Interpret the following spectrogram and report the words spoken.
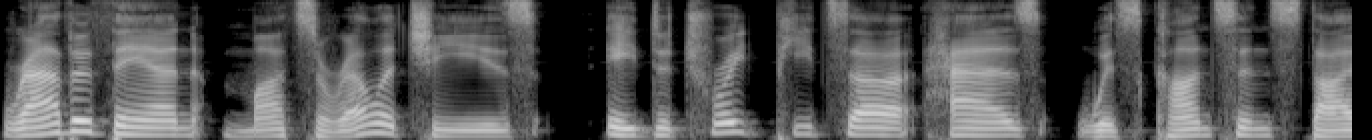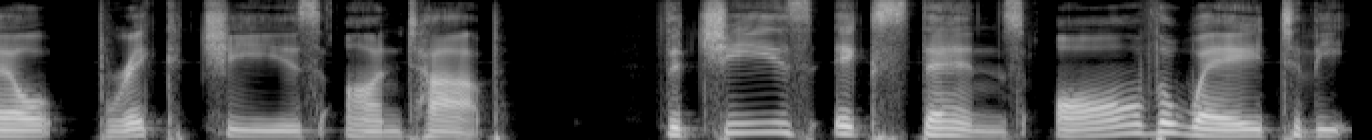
Rather than mozzarella cheese, a Detroit pizza has Wisconsin style brick cheese on top. The cheese extends all the way to the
